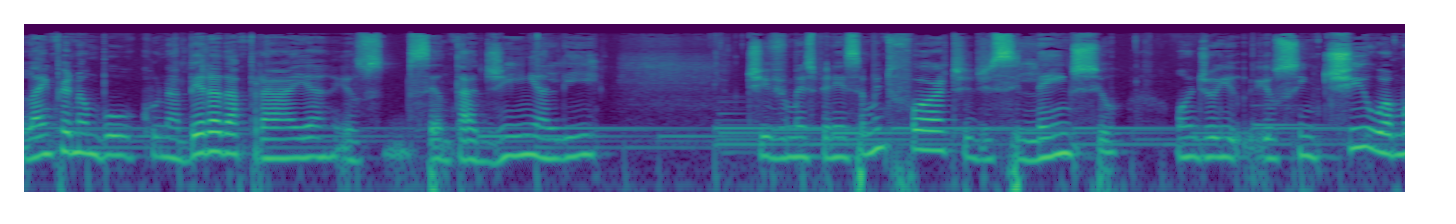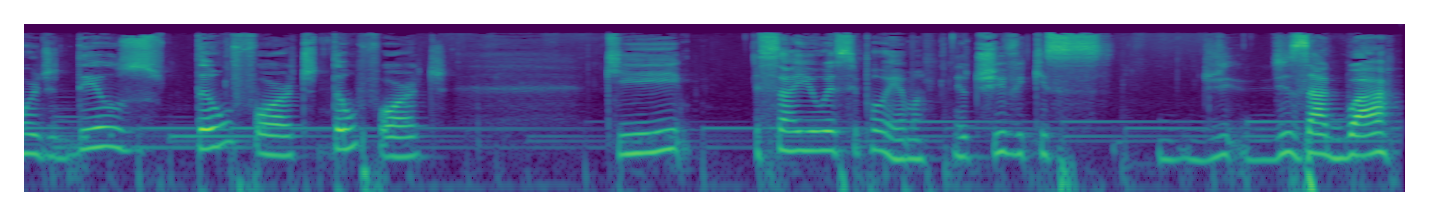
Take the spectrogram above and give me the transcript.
lá em Pernambuco, na beira da praia, eu sentadinha ali, tive uma experiência muito forte de silêncio, onde eu, eu senti o amor de Deus tão forte, tão forte, que saiu esse poema. Eu tive que desaguar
